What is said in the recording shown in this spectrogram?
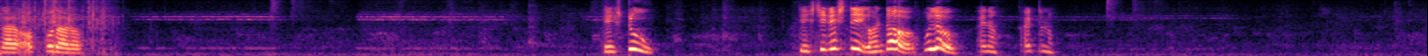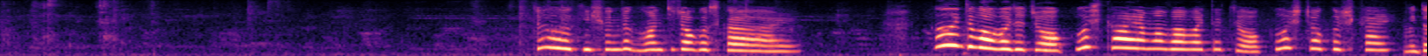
দাঁড়াও, অপ্পো দাঁড়াও। টেস্টু টেস্টি টেস্টি, ঘন্ট পুলো এই না আরেকটা নাও। তো, কি সুন্দর ঘন্ট চকস ঘন্ট বাবা তো চকস খায়, আমার বাবা তো চকস চকস খায়। আমি তো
